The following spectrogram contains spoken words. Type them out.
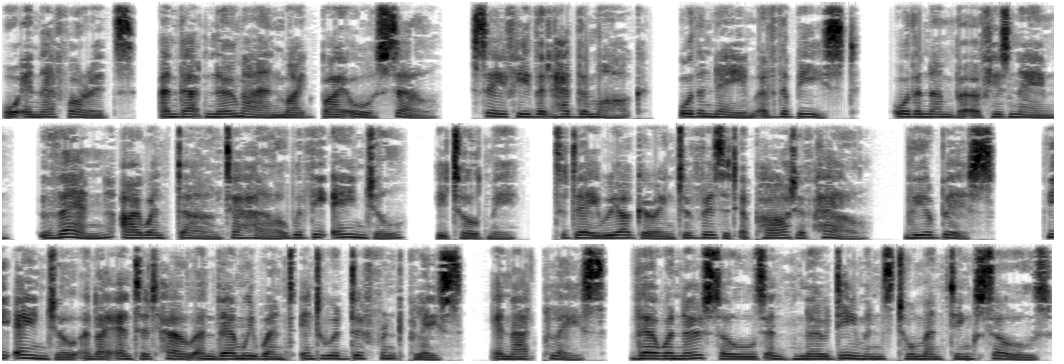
or in their foreheads, and that no man might buy or sell, save he that had the mark, or the name of the beast, or the number of his name. Then I went down to hell with the angel, he told me, today we are going to visit a part of hell, the abyss, the angel and I entered hell and then we went into a different place. In that place, there were no souls and no demons tormenting souls.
